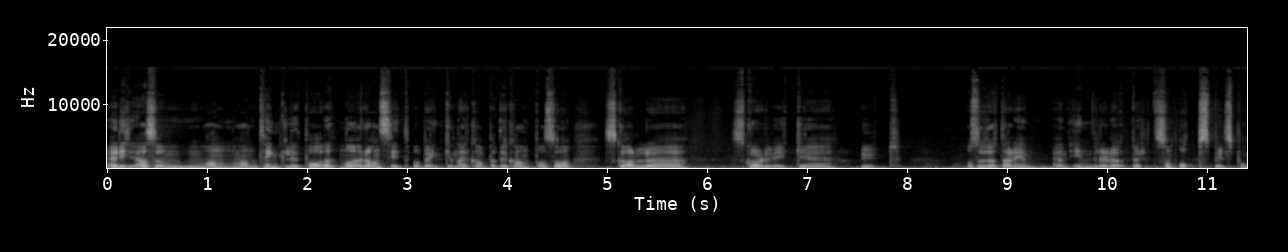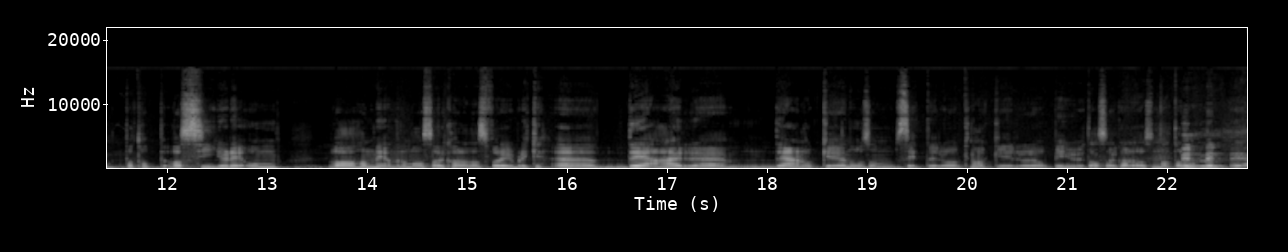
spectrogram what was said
altså, man, man tenker litt på det når han sitter på benken der kamp etter kamp, og så skal uh, Skålevik uh, ut. Og så døtter han inn en indreløper som oppspillspunkt på topp. Hva sier det om hva han mener om Azar Karadas for øyeblikket? Eh, det, er, eh, det er nok eh, noe som sitter og knaker oppi huet til Azar Karadas om natta. Men, én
